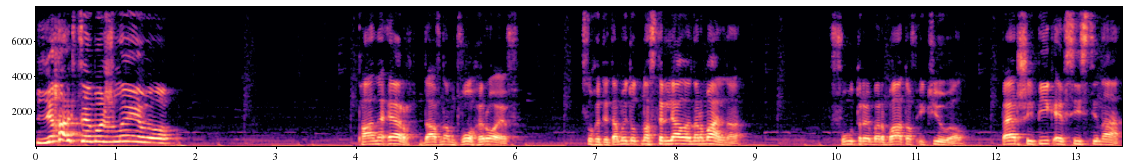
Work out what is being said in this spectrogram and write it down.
Як це можливо? Пане Р дав нам двох героїв. Слухайте, та ми тут настріляли нормально. Футре, Барбатов і Кювел. Перший пік FC стіна.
